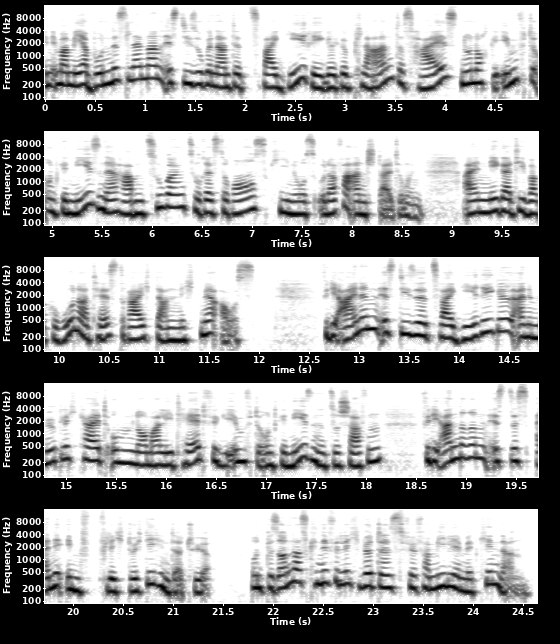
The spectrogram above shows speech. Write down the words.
In immer mehr Bundesländern ist die sogenannte 2G-Regel geplant. Das heißt, nur noch Geimpfte und Genesene haben Zugang zu Restaurants, Kinos oder Veranstaltungen. Ein negativer Corona-Test reicht dann nicht mehr aus. Für die einen ist diese 2G-Regel eine Möglichkeit, um Normalität für Geimpfte und Genesene zu schaffen. Für die anderen ist es eine Impfpflicht durch die Hintertür. Und besonders knifflig wird es für Familien mit Kindern.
